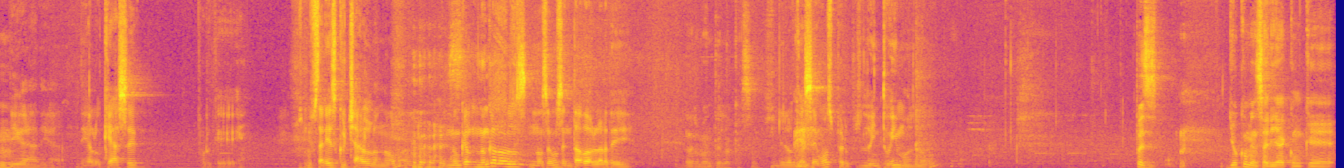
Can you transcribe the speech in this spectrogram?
mm. diga, diga, diga lo que hace, porque me gustaría escucharlo, ¿no? nunca nunca nos, nos, hemos sentado a hablar de realmente lo que hacemos. De lo que hacemos, pero pues lo intuimos, ¿no? Pues yo comenzaría con que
